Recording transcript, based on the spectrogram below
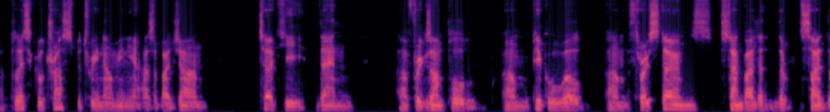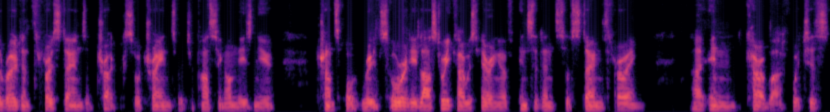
uh, political trust between Armenia, Azerbaijan, Turkey, then, uh, for example, um, people will um, throw stones, stand by the, the, side of the road and throw stones at trucks or trains which are passing on these new transport routes. Already last week, I was hearing of incidents of stone throwing uh, in Karabakh, which is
